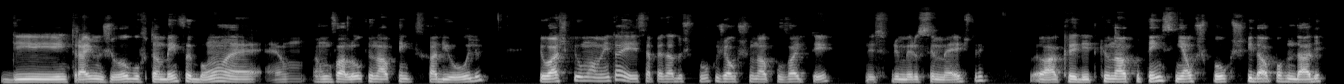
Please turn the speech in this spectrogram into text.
de entrar em um jogo também foi bom, é, é, um, é um valor que o Náutico tem que ficar de olho. Eu acho que o momento é esse, apesar dos poucos jogos que o Náutico vai ter nesse primeiro semestre, eu acredito que o Náutico tem sim aos poucos que dá oportunidade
